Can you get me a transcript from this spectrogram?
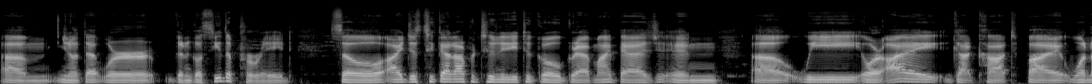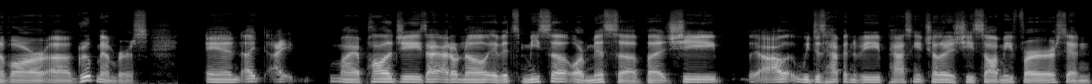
um, you know, that were going to go see the parade. So I just took that opportunity to go grab my badge and, uh, we, or I got caught by one of our, uh, group members. And I, I, my apologies. I, I don't know if it's Misa or Missa, but she, I, we just happened to be passing each other and she saw me first. And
